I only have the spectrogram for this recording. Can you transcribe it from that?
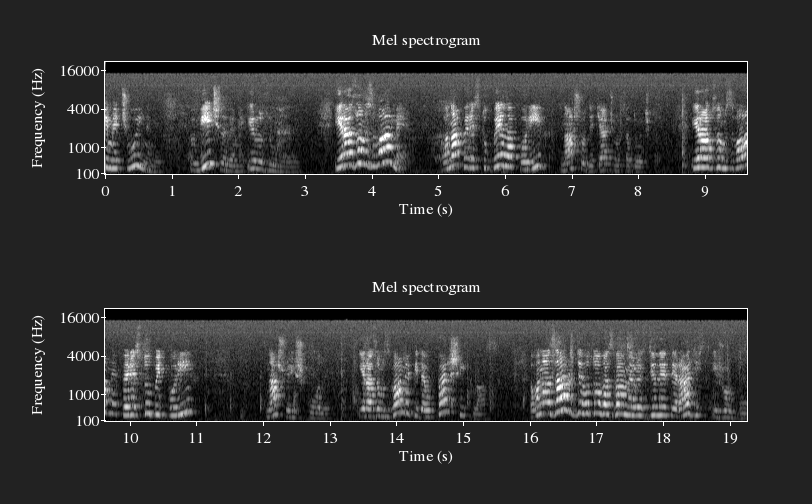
Такими чуйними, ввічливими і розумними. І разом з вами вона переступила поріг нашого дитячого садочка. І разом з вами переступить поріг нашої школи. І разом з вами піде в перший клас. Вона завжди готова з вами розділити радість і журбу.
